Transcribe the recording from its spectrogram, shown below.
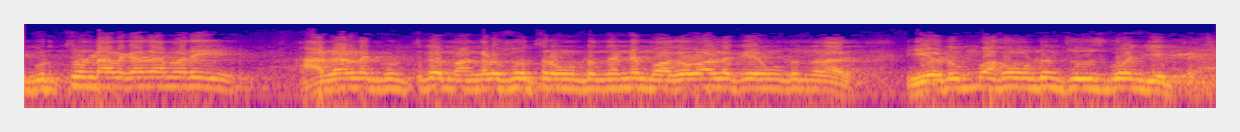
గుర్తుండాలి కదా మరి. ఆడవాళ్ళకి గుర్తుగా మంగళసూత్రం ఉంటుందండి మగవాళ్ళకి ఏముంటుందన్నారు. ఏడు మొహం ఉంటుంది చూసుకొని చెప్పాను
